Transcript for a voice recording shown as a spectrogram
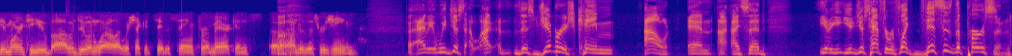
Good morning to you, Bob. I'm doing well. I wish I could say the same for Americans uh, under this regime. I mean, we just I, this gibberish came out, and I, I said, you know, you, you just have to reflect. This is the person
